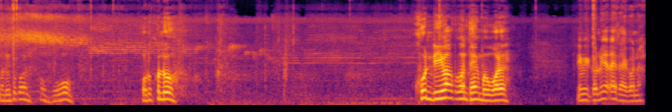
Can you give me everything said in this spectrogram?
มาดูทุกคน โอ้โหโอ้ทุกคนดู คุณดีมากทุกคนแทงเบอร์วัวเลยนี่มีคนนี้ได้ถ่ายก่อนนะ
